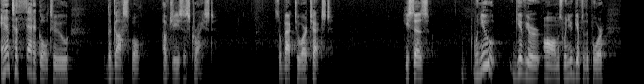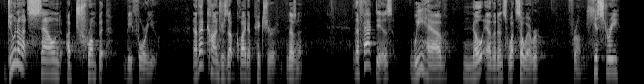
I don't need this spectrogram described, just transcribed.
antithetical to the gospel of Jesus Christ. So back to our text. He says, When you give your alms, when you give to the poor, do not sound a trumpet before you. Now that conjures up quite a picture, doesn't it? The fact is, we have no evidence whatsoever from history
